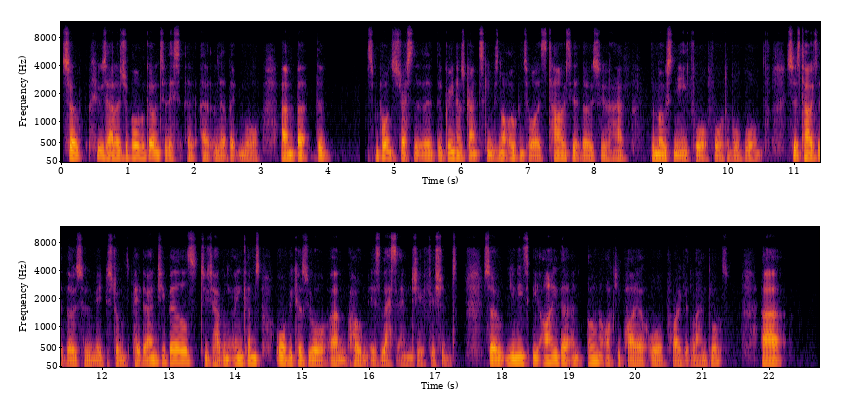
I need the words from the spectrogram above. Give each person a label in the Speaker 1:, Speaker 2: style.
Speaker 1: So who's eligible? We'll go into this a, a little bit more, um, but the, it's important to stress that the, the Green Homes Grant scheme is not open to all. It's targeted at those who have the most need for affordable warmth. So it's targeted at those who may be struggling to pay their energy bills due to having incomes or because your um, home is less energy efficient. So you need to be either an owner occupier or private landlord. Uh,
